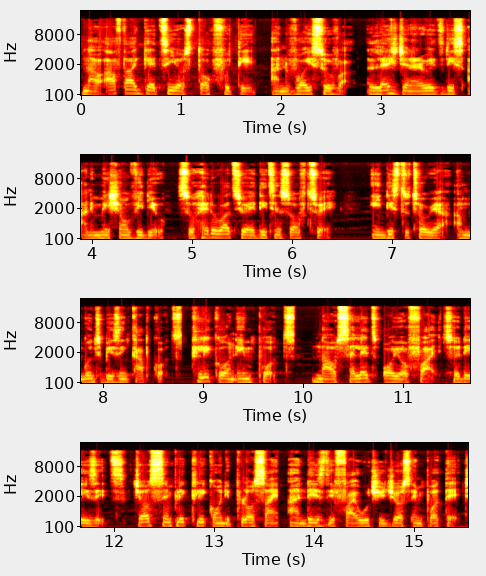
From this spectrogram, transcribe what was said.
Now after getting your stock footage and voiceover, let's generate this animation video. So head over to your editing software. In this tutorial, I'm going to be using CapCut. Click on import. Now select all your files. So this is it. Just simply click on the plus sign and this is the file which you just imported.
